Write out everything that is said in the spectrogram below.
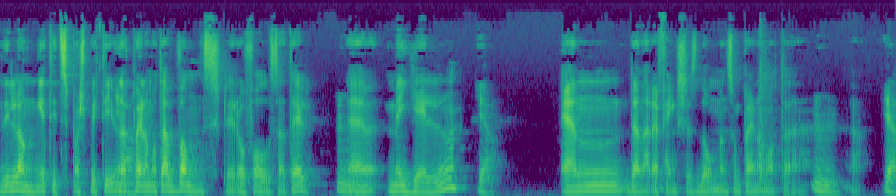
de lange tidsperspektivene Ja. på en eller annen måte er vanskeligere å forholde seg til eh, med gjelden ja. enn den derre fengselsdommen som på en eller annen måte ja. Ja,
